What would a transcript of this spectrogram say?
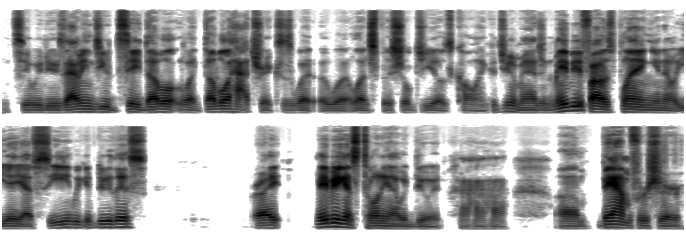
Let's see what we do. That means you'd say double what double hat tricks is what what lunch special Geo is calling. Could you imagine? Maybe if I was playing, you know, EAFC, we could do this, right? Maybe against Tony, I would do it. Ha ha ha. Um, Bam for sure.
